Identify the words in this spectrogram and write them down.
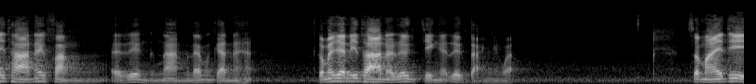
นิทานให้ฟังเรื่องนานมาแล้วเหมือนกันนะฮะก็ไม่ใช่นิทานนะเรื่องจริงอะเรื่องต่างจังหวัดสมัยที่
